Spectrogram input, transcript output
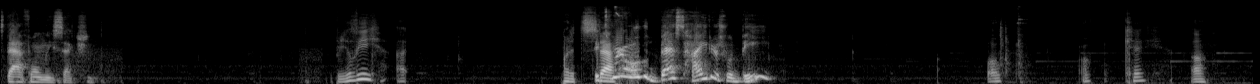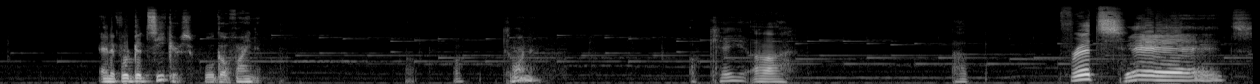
Staff only section. Really? I... But it's It's where all the best hiders would be. Oh, okay. Uh, And if we're good seekers, we'll go find him. okay. Come on. Okay. Uh. Uh. Fritz, Fritz.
